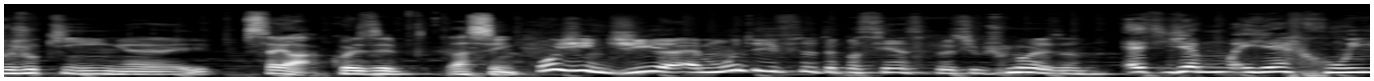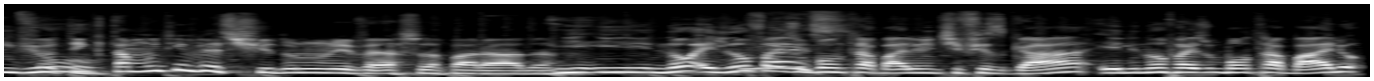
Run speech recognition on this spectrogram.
pro Juquinha e sei lá, coisa assim. Hoje em dia é muito difícil ter paciência pra esse tipo de coisa. É, e, é, e é ruim, viu? Eu tenho que estar muito investido no universo da parada. E, e não, ele não faz um Mas- bom trabalho em te fisgar, ele não faz um bom trabalho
